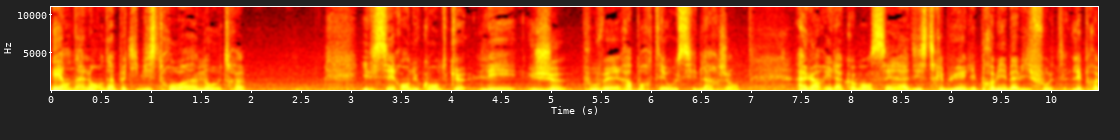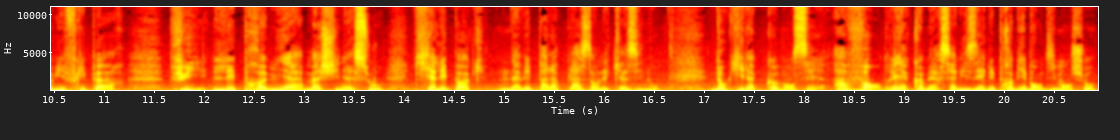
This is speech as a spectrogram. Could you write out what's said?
Et en allant d'un petit bistrot à un autre, il s'est rendu compte que les jeux pouvaient rapporter aussi de l'argent. Alors il a commencé à distribuer les premiers baby-foot, les premiers flippers, puis les premières machines à sous qui à l'époque n'avaient pas la place dans les casinos. Donc il a commencé à vendre et à commercialiser les premiers bandits manchots,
